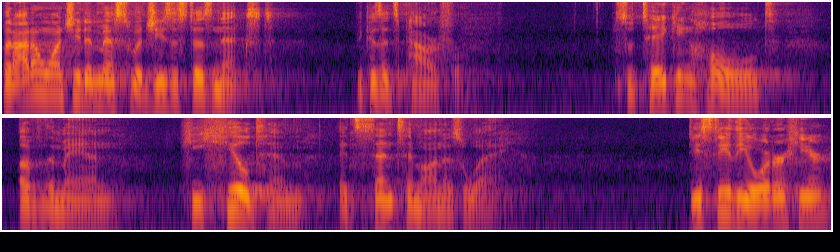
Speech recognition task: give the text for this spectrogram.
But I don't want you to miss what Jesus does next because it's powerful. So, taking hold of the man, he healed him and sent him on his way. Do you see the order here?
